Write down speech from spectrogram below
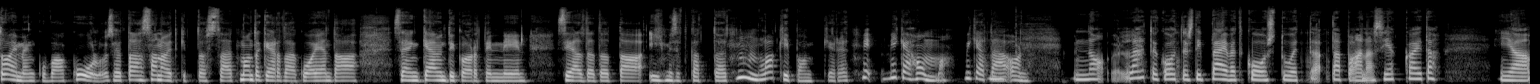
toimenkuvaa kuuluu. Ja taas sanoitkin tuossa, että monta kertaa kun ojentaa sen käyntikortin, niin sieltä tota, ihmiset katsoo, että hmm, lakipankkiri, että mikä homma, mikä tämä mm. on? No lähtökohtaisesti päivät koostuu, että tapaan asiakkaita – ja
